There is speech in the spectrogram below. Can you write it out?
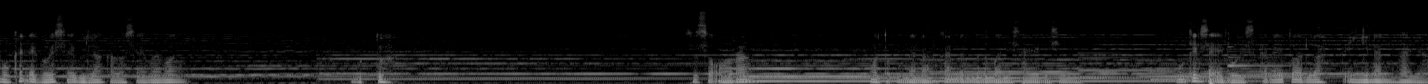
Mungkin egois saya bilang kalau saya memang butuh seseorang untuk menenangkan dan menemani saya di sini. Mungkin saya egois karena itu adalah keinginan saya.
